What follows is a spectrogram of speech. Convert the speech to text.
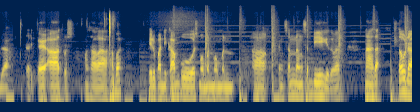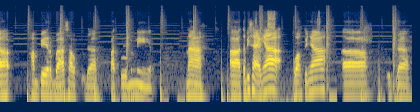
udah dari TA terus masalah apa kehidupan di kampus, momen-momen uh, yang seneng, sedih gitu kan. Nah, ta- kita udah hampir bahas udah 40 menit. Nah, uh, tapi sayangnya waktunya uh, udah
